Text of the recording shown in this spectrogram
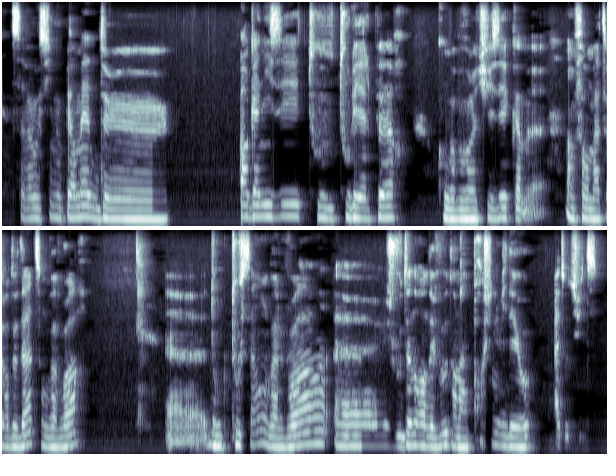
ça va aussi nous permettre de organiser tous les helpers qu'on va pouvoir utiliser comme euh, un formateur de dates, on va voir. Euh, donc tout ça, on va le voir. Euh, je vous donne rendez-vous dans la prochaine vidéo. À tout de suite.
